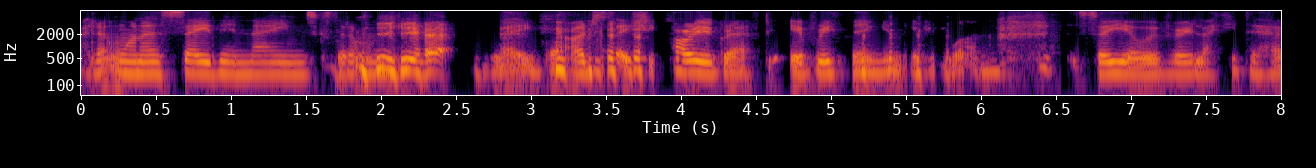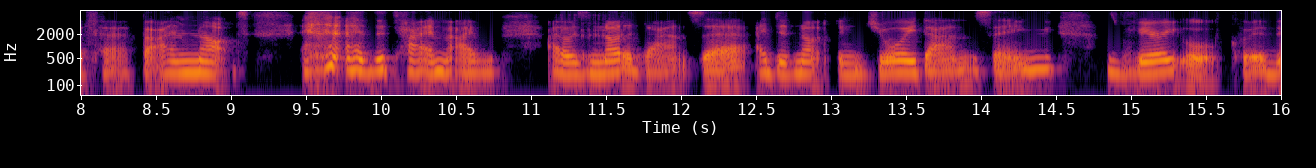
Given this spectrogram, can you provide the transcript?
I don't want to say their names because I don't want to yeah away, but I'll just say she choreographed everything and everyone. So yeah we're very lucky to have her but I'm not at the time I I was not a dancer. I did not enjoy dancing. It was very awkward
